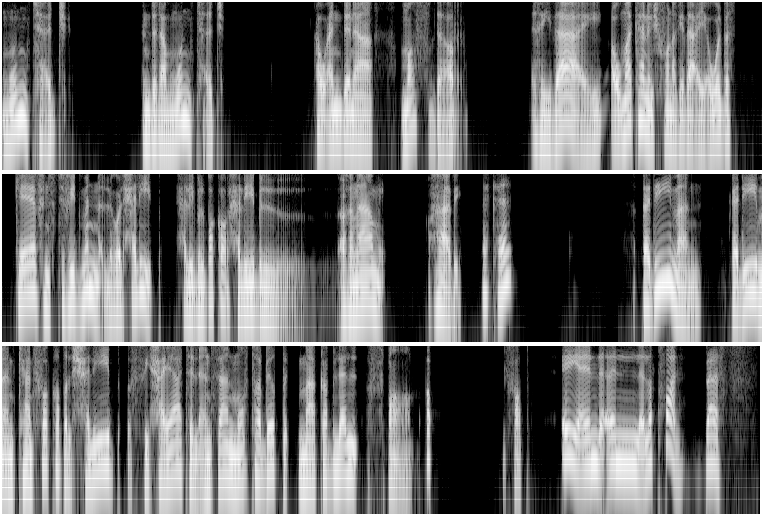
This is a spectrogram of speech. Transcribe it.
منتج عندنا منتج أو عندنا مصدر غذائي أو ما كانوا يشوفونه غذائي أول بس كيف نستفيد منه؟ اللي هو الحليب حليب البقر حليب الأغنام هذه. أوكي. قديما قديما كان فقط الحليب في حياة الإنسان مرتبط ما قبل الفطام الفطم اي يعني ال- ال- الأطفال. بس بس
